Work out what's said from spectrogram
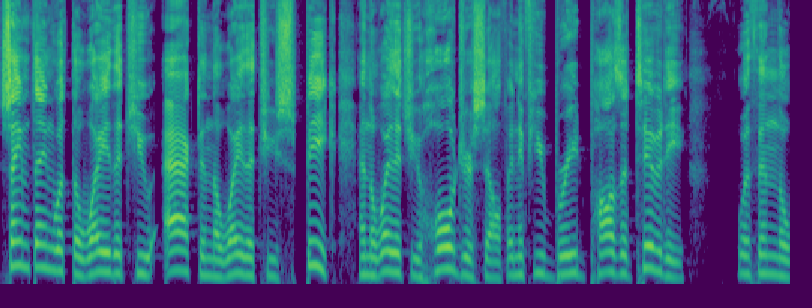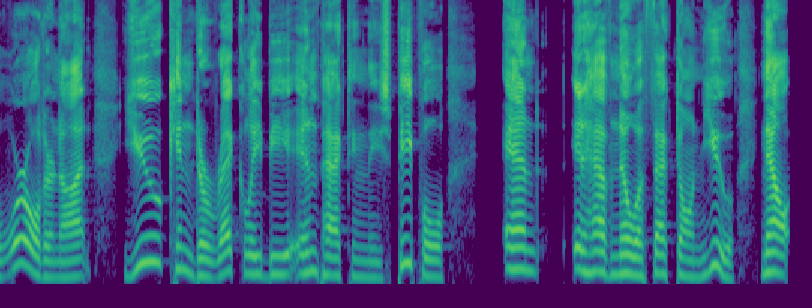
Same thing with the way that you act and the way that you speak and the way that you hold yourself. And if you breed positivity, within the world or not, you can directly be impacting these people and it have no effect on you. Now,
